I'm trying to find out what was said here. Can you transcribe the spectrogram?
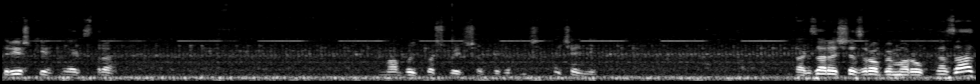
трішки екстра. Мабуть, пошвидше буде. Хоча ні. Так, зараз ще зробимо рух назад.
